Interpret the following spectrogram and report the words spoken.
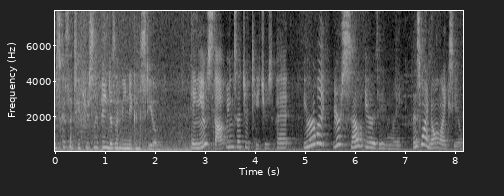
Just because the teacher's sleeping doesn't mean you can steal. Can you stop being such a teacher's pet? You're like, you're so irritating. Like, this is why no one likes you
